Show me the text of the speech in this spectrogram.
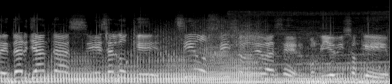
Calentar llantas es algo que sí o sí se lo debe hacer, porque yo he visto que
